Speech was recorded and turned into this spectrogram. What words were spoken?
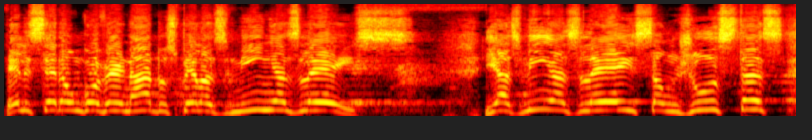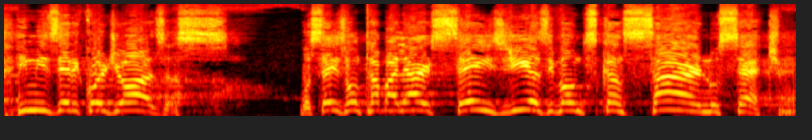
Eles serão governados pelas minhas leis, e as minhas leis são justas e misericordiosas. Vocês vão trabalhar seis dias e vão descansar no sétimo.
